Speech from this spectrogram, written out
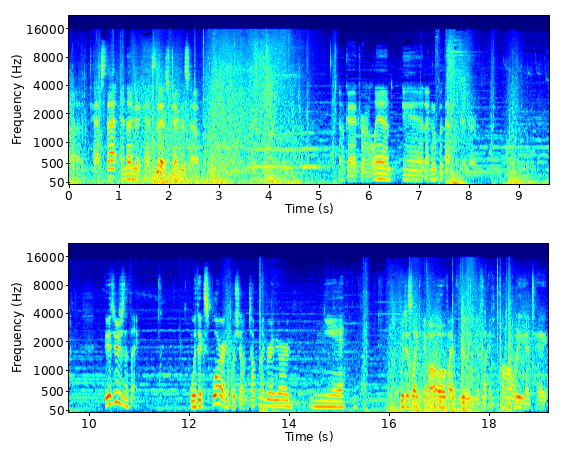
Uh, cast that, and then I'm gonna cast this. Check this out. Okay, I've drawn a land, and I'm gonna put that in the graveyard. Because here's the thing. With Explore, I can push it on top of my graveyard. Yeah. Which is like, if I, oh, if I really need a fucking, oh, what are you gonna take?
